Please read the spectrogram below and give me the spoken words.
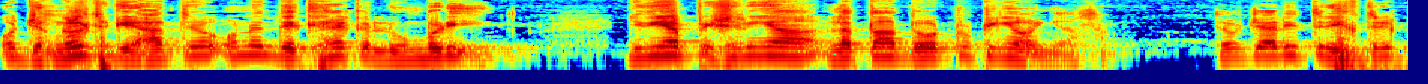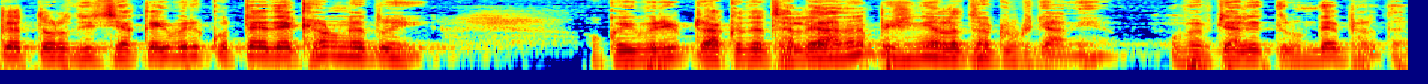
ਉਹ ਜੰਗਲ 'ਚ ਗਿਆ ਤੇ ਉਹਨੇ ਦੇਖਿਆ ਇੱਕ ਲੂੰਬੜੀ ਜਿਹਦੀਆਂ ਪਿਛਲੀਆਂ ਲੱਤਾਂ ਦੋ ਟੁੱਟੀਆਂ ਹੋਈਆਂ ਸਨ। ਤੇ ਵਿਚਾਰੀ ਤਰੀਕ ਤਰੀਕੇ ਤੁਰਦੀ ਸੀ, ਕਈ ਵਾਰੀ ਕੁੱਤੇ ਦੇਖੇ ਹੋਣਗੇ ਤੁਸੀਂ। ਉਹ ਕਈ ਵਾਰੀ ਟਰੱਕ ਦੇ ਥੱਲੇ ਆਉਂਦੇ ਨਾ, ਪਿਛਲੀਆਂ ਲੱਤਾਂ ਟੁੱਟ ਜਾਂਦੀਆਂ। ਉਹ ਫਿਰ ਵਿਚਾਰੇ ਤੁਰੰਦੇ ਫਿਰਦੇ।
